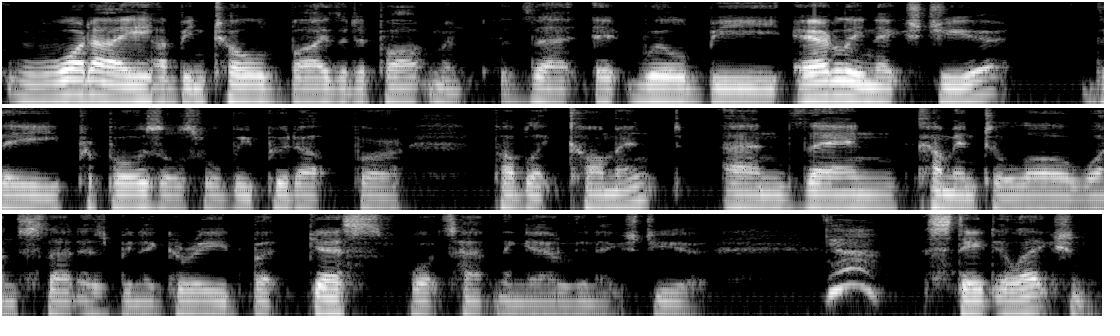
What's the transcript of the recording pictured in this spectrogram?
what I have been told by the department that it will be early next year the proposals will be put up for public comment and then come into law once that has been agreed. But guess what's happening early next year? Yeah. State election.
